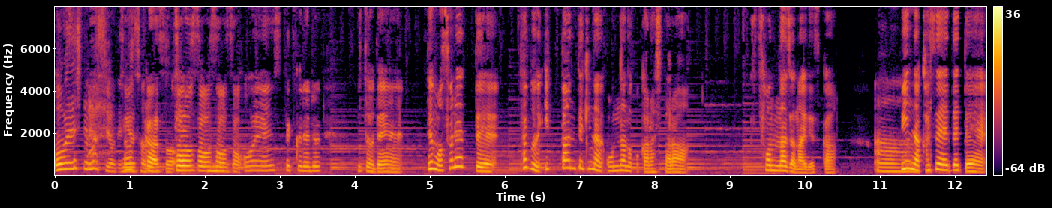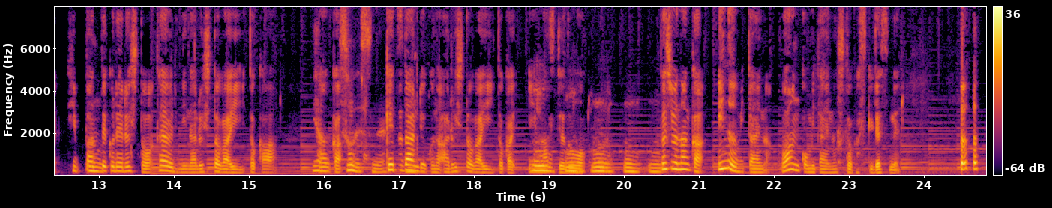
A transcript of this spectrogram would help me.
応援してますよねみゆそっかさん。そうそうそうそう、応援してくれる人で。でもそれって多分一般的な女の子からしたらそんなじゃないですか。みんな稼いでて引っ張ってくれる人、頼りになる人がいいとかなんかそうですね。決断力のある人がいいとか言いますけど、うんうんうんうん。私はなんか犬みたいなワンコみたいな人が好きですね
